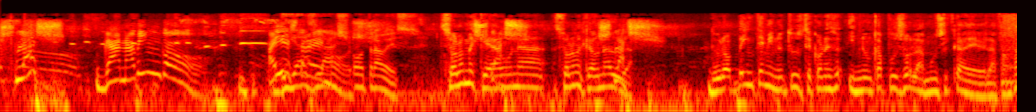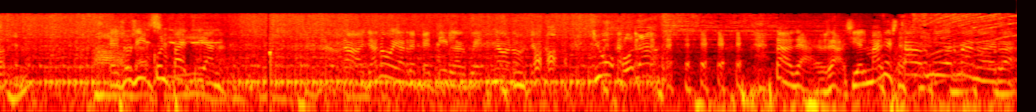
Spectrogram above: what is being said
slash ganabingo. Ahí Diga estaremos. slash otra vez. Solo me queda Slash. una, solo me queda una duda. Slash. Duró 20 minutos usted con eso y nunca puso la música de la fanfarria, ¿no? Eso sí, culpa de Triana. No, ya no voy a repetirlas, güey. No, no, ya no. Yo, hola. No, o sea, o sea, si el man está dormido, hermano, de verdad.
